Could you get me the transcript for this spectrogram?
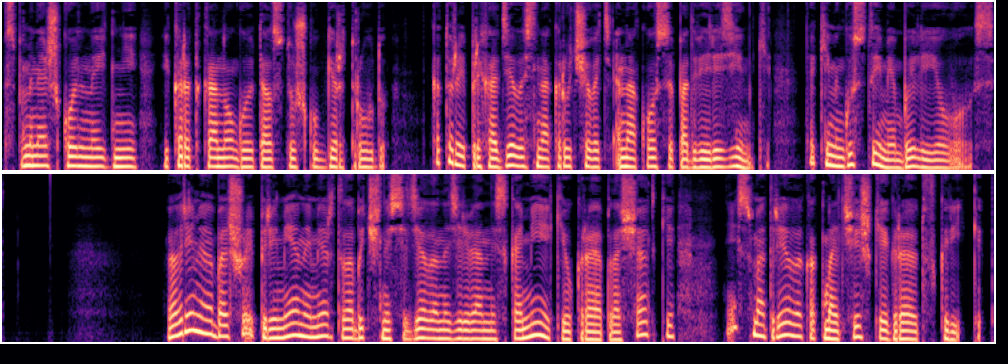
вспоминая школьные дни и коротконогую толстушку Гертруду, которой приходилось накручивать на косы по две резинки, такими густыми были ее волосы. Во время большой перемены Миртл обычно сидела на деревянной скамейке у края площадки и смотрела, как мальчишки играют в крикет.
